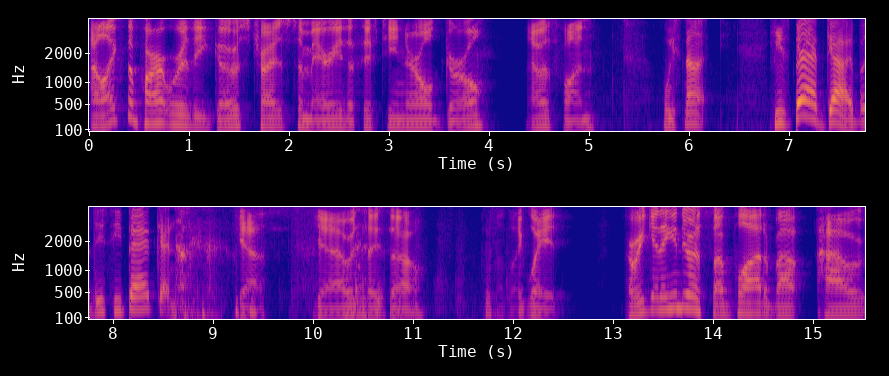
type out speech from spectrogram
I like the part where the ghost tries to marry the 15 year old girl. That was fun. well he's not he's bad guy but is he bad guy no. Yes. Yeah, I would say so. I was like, wait, are we getting into a subplot about how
